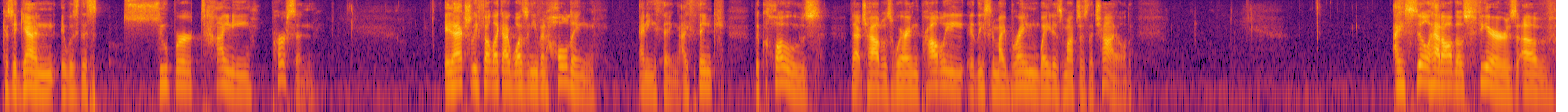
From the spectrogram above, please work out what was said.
Because again, it was this super tiny person it actually felt like I wasn't even holding anything. I think the clothes that child was wearing probably, at least in my brain, weighed as much as the child. I still had all those fears of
